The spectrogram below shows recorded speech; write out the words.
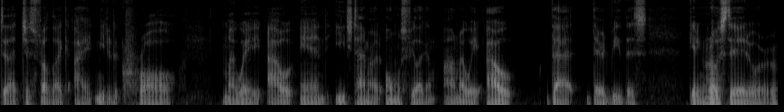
that just felt like I needed to crawl my way out. And each time I would almost feel like I'm on my way out that there'd be this getting roasted or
